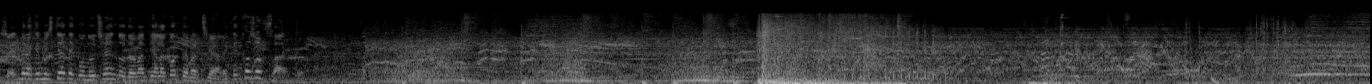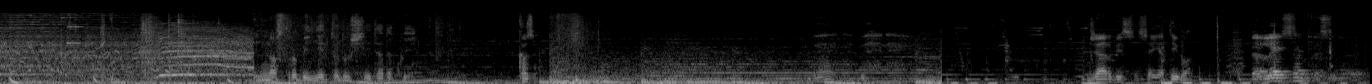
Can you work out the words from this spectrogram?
Sembra che mi stiate conducendo davanti alla corte marziale. Che cosa ho fatto? Nostro biglietto d'uscita da qui. Cosa? Bene, bene. Jarvis, sei attivo? Per lei sempre, signore.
